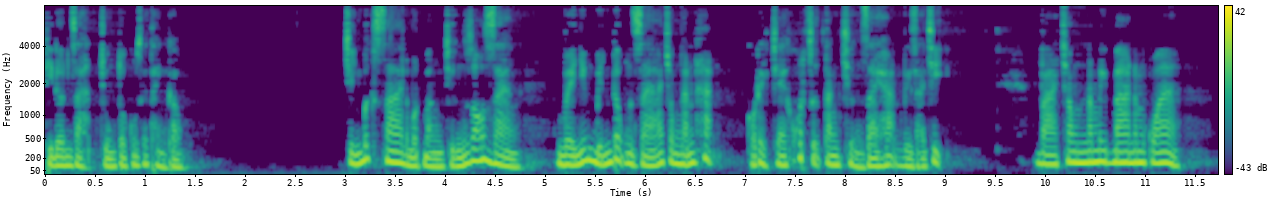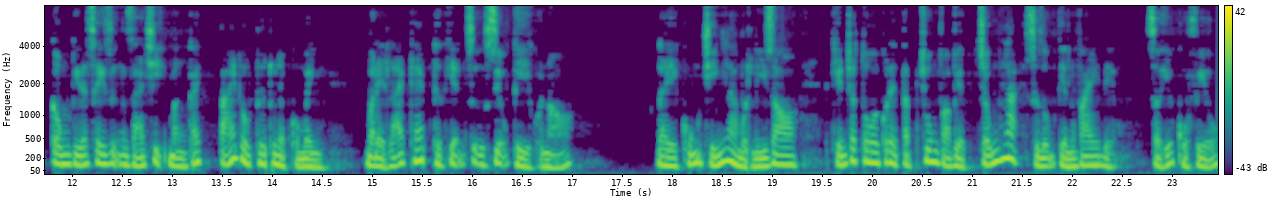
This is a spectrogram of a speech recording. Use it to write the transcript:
thì đơn giản chúng tôi cũng sẽ thành công. Chính bức sai là một bằng chứng rõ ràng về những biến động giá trong ngắn hạn có thể che khuất sự tăng trưởng dài hạn về giá trị. Và trong 53 năm qua, công ty đã xây dựng giá trị bằng cách tái đầu tư thu nhập của mình và để lãi kép thực hiện sự diệu kỳ của nó. Đây cũng chính là một lý do khiến cho tôi có thể tập trung vào việc chống lại sử dụng tiền vay để sở hữu cổ phiếu.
